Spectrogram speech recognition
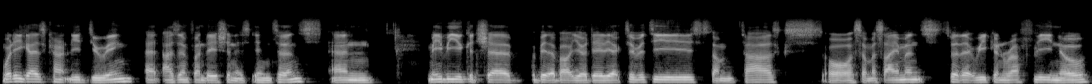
what are you guys currently doing at ASEAN Foundation as interns? And maybe you could share a bit about your daily activities, some tasks, or some assignments so that we can roughly know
